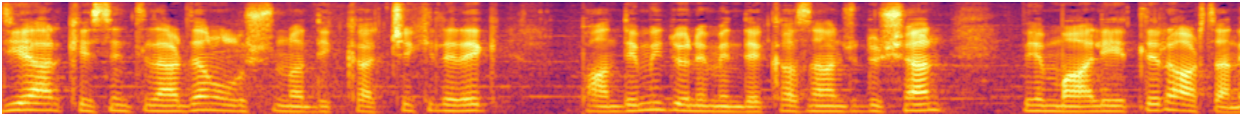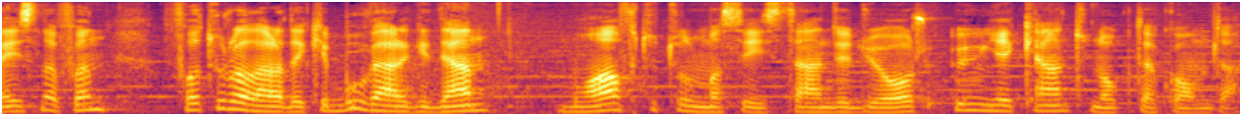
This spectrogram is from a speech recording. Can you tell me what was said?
diğer kesintilerden oluştuğuna dikkat çekilerek pandemi döneminde kazancı düşen ve maliyetleri artan esnafın faturalardaki bu vergiden muaf tutulması istendi diyor ünyekent.com'da.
